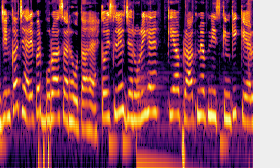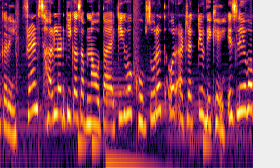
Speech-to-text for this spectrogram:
जिनका चेहरे पर बुरा असर होता है। तो इसलिए ज़रूरी है कि आप रात में अपनी स्किन की केयर करें। फ्रेंड्स हर लड़की का सपना होता है कि वो खूबसूरत और अट्रैक्टिव दिखे। इसलिए वो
